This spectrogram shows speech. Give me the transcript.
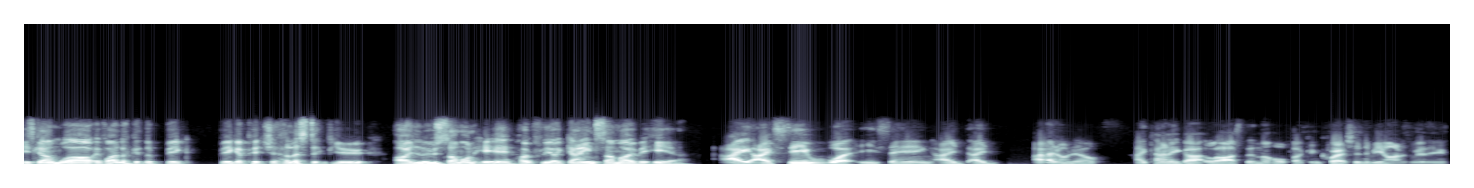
he's going well. If I look at the big bigger picture holistic view, I lose some on here. Hopefully, I gain some over here. I I see what he's saying. I I I don't know. I kind of got lost in the whole fucking question, to be honest with you.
